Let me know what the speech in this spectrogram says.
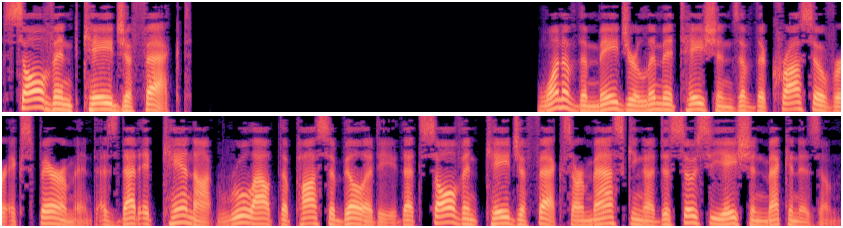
Solvent cage effect. One of the major limitations of the crossover experiment is that it cannot rule out the possibility that solvent cage effects are masking a dissociation mechanism.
